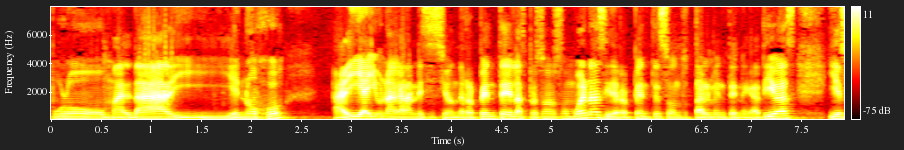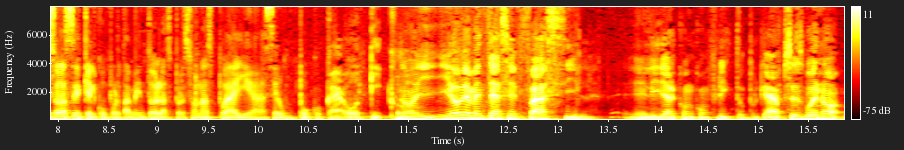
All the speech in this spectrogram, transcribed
puro maldad y enojo. Ahí hay una gran decisión. De repente las personas son buenas y de repente son totalmente negativas y eso hace que el comportamiento de las personas pueda llegar a ser un poco caótico. ¿no? Y, y obviamente hace fácil eh, lidiar con conflicto, porque ah, pues es bueno,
